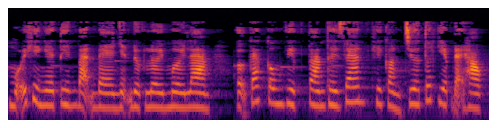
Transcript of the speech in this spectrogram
mỗi khi nghe tin bạn bè nhận được lời mời làm ở các công việc toàn thời gian khi còn chưa tốt nghiệp đại học.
